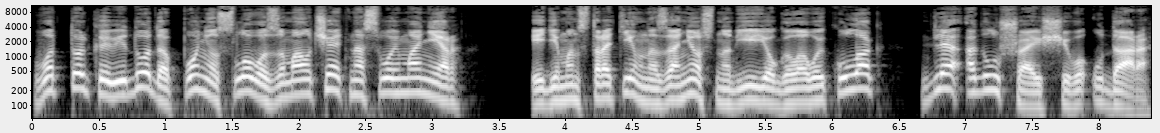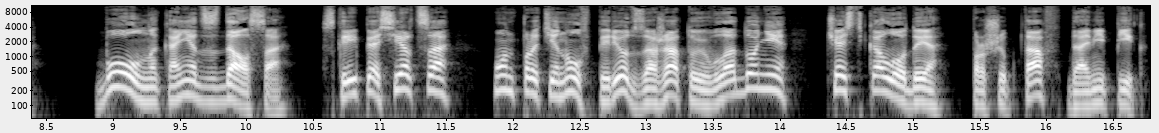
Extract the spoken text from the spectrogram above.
Вот только Видода понял слово «замолчать» на свой манер и демонстративно занес над ее головой кулак для оглушающего удара. Боул, наконец, сдался. Скрипя сердце, он протянул вперед зажатую в ладони часть колоды, прошептав даме пик.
